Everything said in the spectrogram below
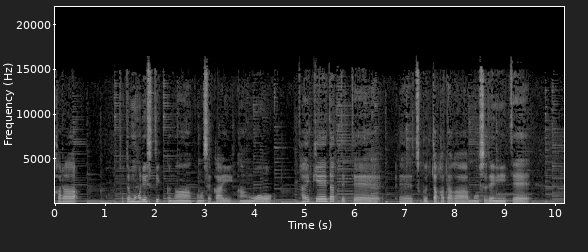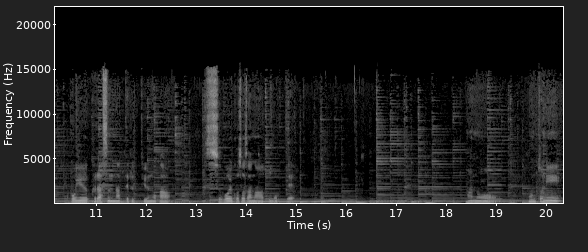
から、とてもホリスティックなこの世界観を体系立てて、えー、作った方がもうすでにいて、こういうクラスになってるっていうのが、すごいことだなと思って。あの、本当に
